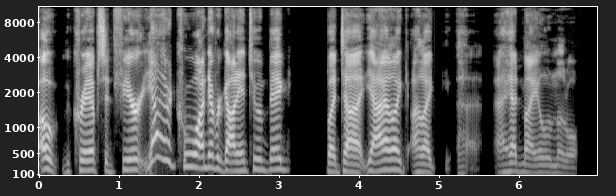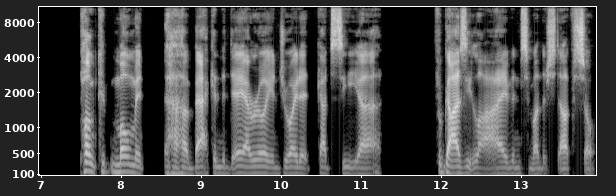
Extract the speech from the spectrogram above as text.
oh, the Cramps and Fear. Yeah, they're cool. I never got into them big, but uh, yeah, I like, I like, uh, I had my own little punk moment uh, back in the day. I really enjoyed it. Got to see uh, Fugazi live and some other stuff. So,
